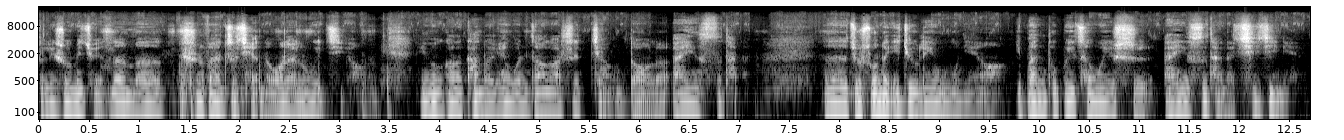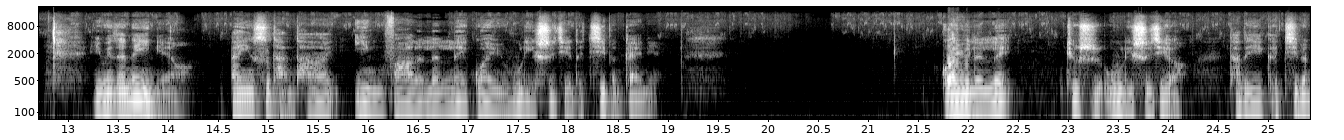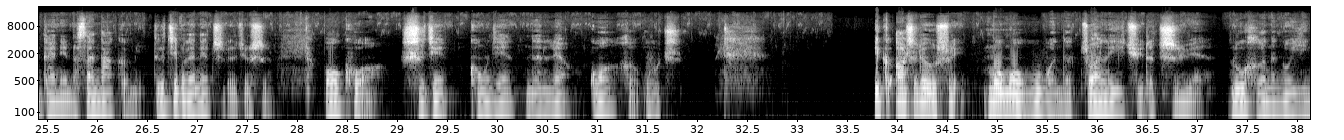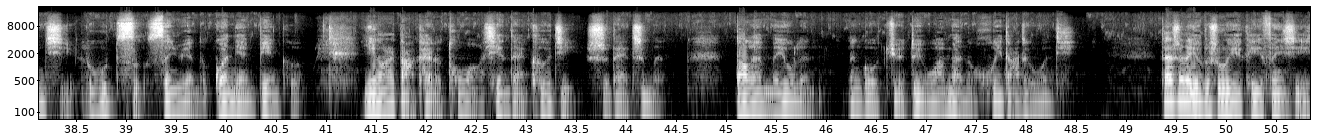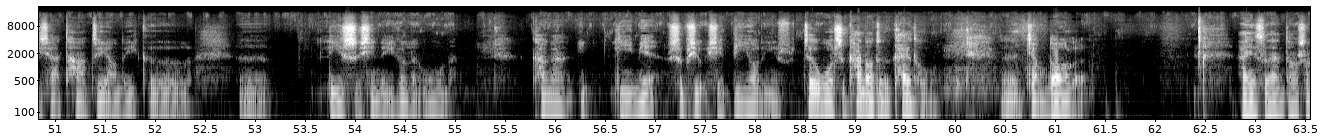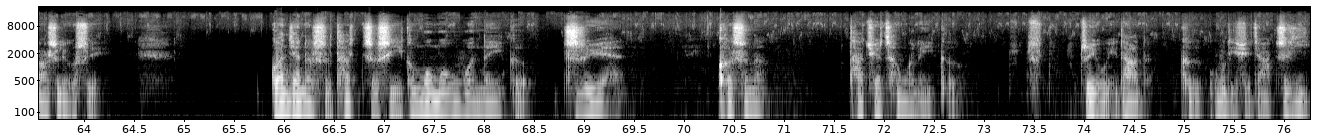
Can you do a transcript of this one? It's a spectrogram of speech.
这里说明群。那么吃饭之前呢，我来录一集啊，因为我刚才看到一篇文章啊，是讲到了爱因斯坦。呃，就说呢，一九零五年啊，一般都被称为是爱因斯坦的奇迹年，因为在那一年啊，爱因斯坦他引发了人类关于物理世界的基本概念，关于人类就是物理世界啊，它的一个基本概念的三大革命。这个基本概念指的就是包括时间。空间、能量、光和物质。一个二十六岁默默无闻的专利局的职员，如何能够引起如此深远的观念变革，因而打开了通往现代科技时代之门？当然，没有人能够绝对完满的回答这个问题。但是呢，有的时候也可以分析一下他这样的一个呃历史性的一个人物呢，看看。里面是不是有一些必要的因素？这个我是看到这个开头，呃，讲到了爱因斯坦当时二十六岁，关键的是他只是一个默默无闻的一个职员，可是呢，他却成为了一个最伟大的可物理学家之一。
